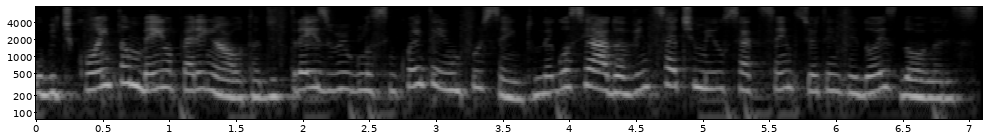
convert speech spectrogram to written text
O Bitcoin também opera em alta de 3,51%, negociado a 27.782 dólares.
